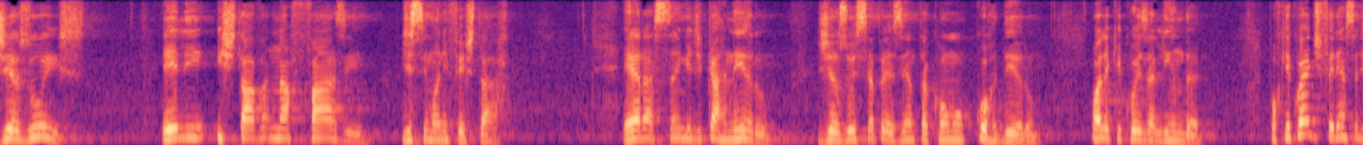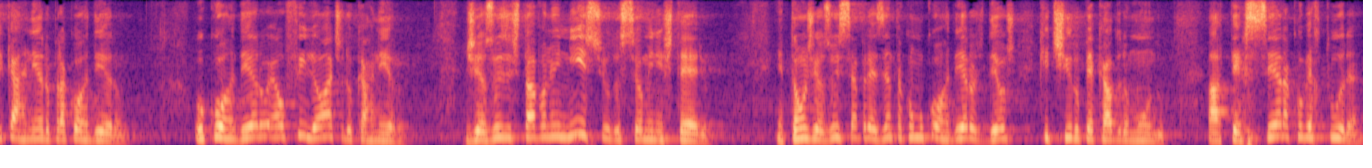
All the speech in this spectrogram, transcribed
Jesus ele estava na fase de se manifestar. Era sangue de carneiro. Jesus se apresenta como cordeiro. Olha que coisa linda. Porque qual é a diferença de carneiro para cordeiro? O cordeiro é o filhote do carneiro. Jesus estava no início do seu ministério. Então Jesus se apresenta como cordeiro de Deus que tira o pecado do mundo. A terceira cobertura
